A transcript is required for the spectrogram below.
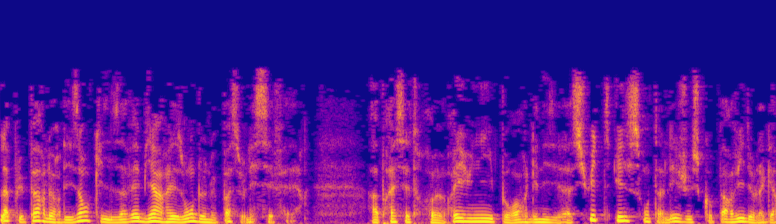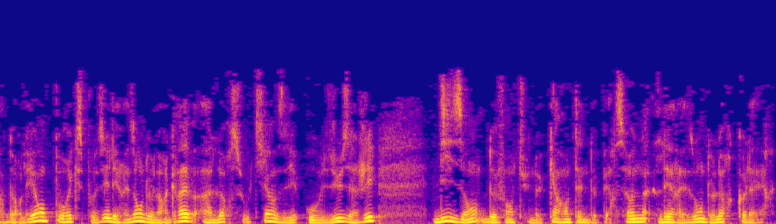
la plupart leur disant qu'ils avaient bien raison de ne pas se laisser faire. Après s'être réunis pour organiser la suite, ils sont allés jusqu'au parvis de la gare d'Orléans pour exposer les raisons de leur grève à leurs soutiens et aux usagers, disant devant une quarantaine de personnes les raisons de leur colère.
